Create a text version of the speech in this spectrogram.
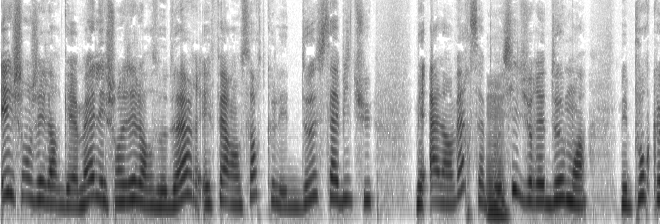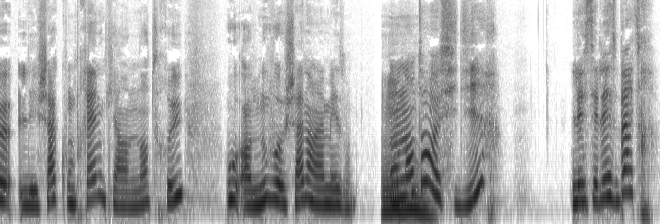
échanger leurs gamelles, échanger leurs odeurs et faire en sorte que les deux s'habituent. Mais à l'inverse, ça peut Mm. aussi durer deux mois. Mais pour que les chats comprennent qu'il y a un intrus ou un nouveau chat dans la maison. On Mhm. entend aussi dire laissez-les se battre.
